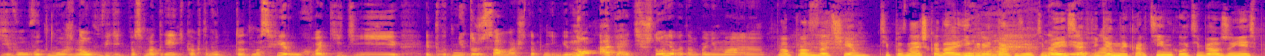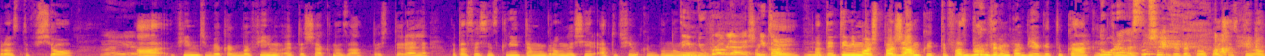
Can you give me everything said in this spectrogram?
его вот можно увидеть, посмотреть, как-то вот атмосферу ухватить, и это вот не то же самое, что книги. Но опять, что я в этом понимаю? Вопрос зачем? Типа, знаешь, когда игры и так уже у тебя есть наверно. офигенная картинка, у тебя уже есть просто все. Наверное. А фильм тебе как бы фильм это шаг назад. То есть ты реально вот Assassin's Creed там огромная серия, а тут фильм как бы ну. Ты им не управляешь Окей. никак. А ты, ты не можешь пожамкать, ты фасбендером побегать, ну как? Ну, Ты ра- слушай, Ты такой хочешь кино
